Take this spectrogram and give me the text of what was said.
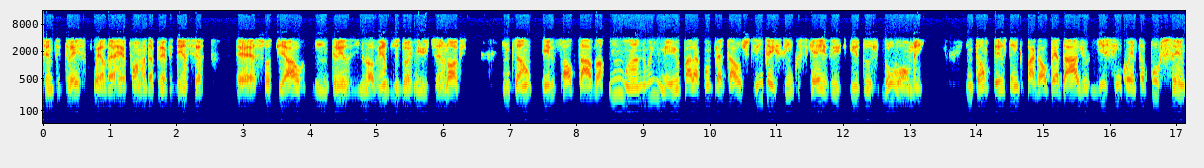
103, que foi a da reforma da Previdência eh, Social, em 13 de novembro de 2019, então, ele faltava um ano e meio para completar os 35 que é exigidos do homem. Então, ele tem que pagar o pedágio de 50%,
